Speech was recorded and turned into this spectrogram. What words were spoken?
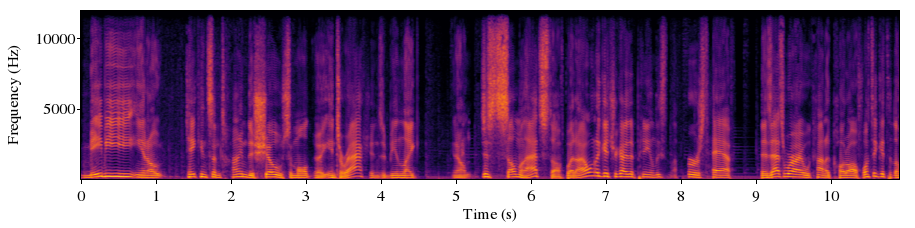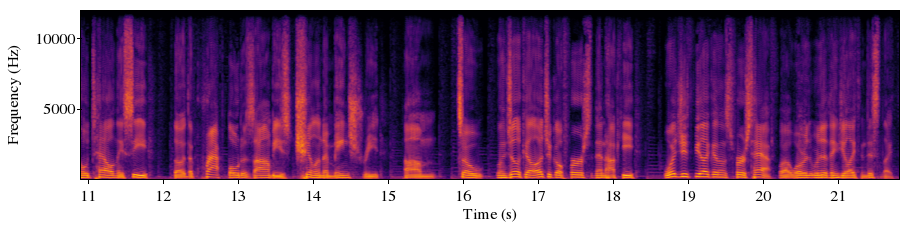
maybe you know taking some time to show some uh, interactions and being like, you know, just some of that stuff. But I want to get your guys' opinion, at least in the first half, because that's where I would kind of cut off. Once they get to the hotel and they see the the crap load of zombies chilling in Main Street. Um, so, Angelica, I'll let you go first, and then Haki. What did you feel like in this first half? Uh, what, were, what were the things you liked and disliked?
